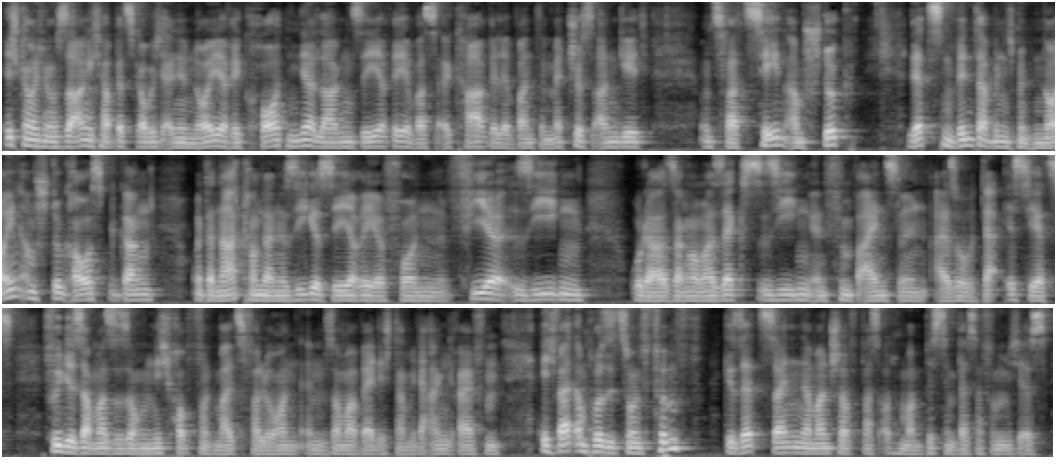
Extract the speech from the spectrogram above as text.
Ich kann euch noch sagen, ich habe jetzt, glaube ich, eine neue Rekordniederlagenserie, was LK-relevante Matches angeht. Und zwar 10 am Stück. Letzten Winter bin ich mit 9 am Stück rausgegangen und danach kam dann eine Siegesserie von 4 Siegen oder sagen wir mal 6 Siegen in 5 Einzelnen. Also da ist jetzt für die Sommersaison nicht Hopf und Malz verloren. Im Sommer werde ich dann wieder angreifen. Ich werde an Position 5 gesetzt sein in der Mannschaft, was auch noch mal ein bisschen besser für mich ist.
